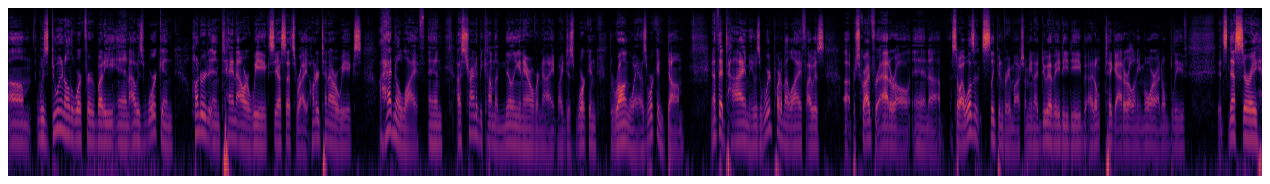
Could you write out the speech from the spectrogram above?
um, was doing all the work for everybody, and I was working 110 hour weeks. Yes, that's right, 110 hour weeks. I had no life, and I was trying to become a millionaire overnight by just working the wrong way. I was working dumb. And at that time, it was a weird part of my life. I was uh, prescribed for Adderall, and uh, so I wasn't sleeping very much. I mean, I do have ADD, but I don't take Adderall anymore. I don't believe it's necessary.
